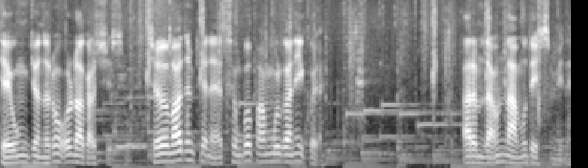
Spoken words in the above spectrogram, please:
대웅전으로 올라갈 수 있습니다. 저 맞은편에 성보박물관이 있고요. 아름다운 나무도 있습니다.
